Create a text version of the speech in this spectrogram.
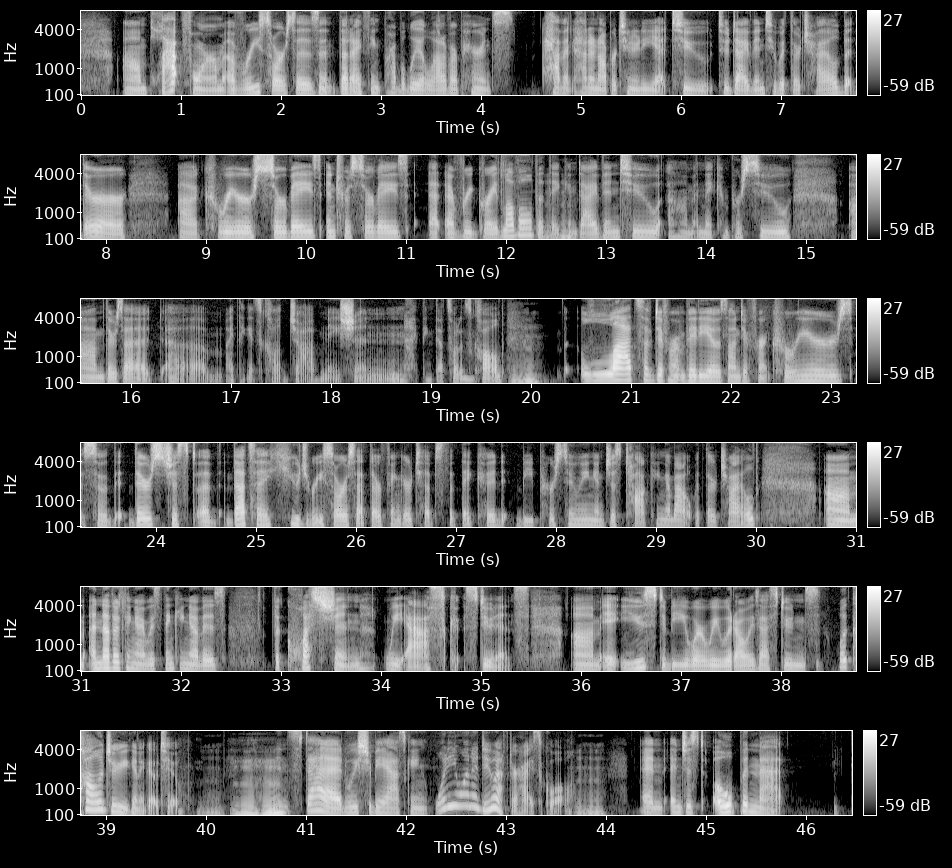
um, platform of resources, and that I think probably a lot of our parents haven't had an opportunity yet to to dive into with their child. But there are uh, career surveys, interest surveys at every grade level that they can dive into, um, and they can pursue. Um, there's a, um, I think it's called Job Nation. I think that's what it's called lots of different videos on different careers. So th- there's just a that's a huge resource at their fingertips that they could be pursuing and just talking about with their child. Um, another thing I was thinking of is the question we ask students. Um, it used to be where we would always ask students, "What college are you going to go to?" Mm-hmm. Instead, we should be asking, "What do you want to do after high school?" And and just open that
